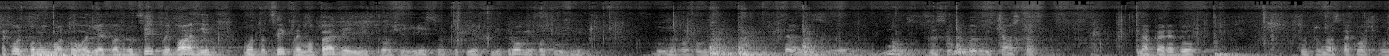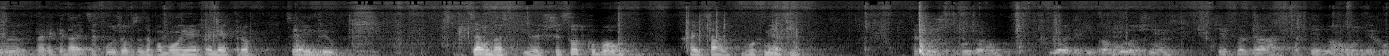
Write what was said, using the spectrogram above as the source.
Також, помімо того, є квадроцикли, баги, мотоцикли, мопеди і проче. Є ось такі літрові потужні, дуже потужні. Це в нас е, ну, ЗСУ беруть часто напередок. Тут у нас також е, перекидається кузов за допомогою електроциліндрів. Це у нас е, 600 кубов хайсан двохмісний. Також з кузовом. Є такі прогулочні, чисто для активного віддиху.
